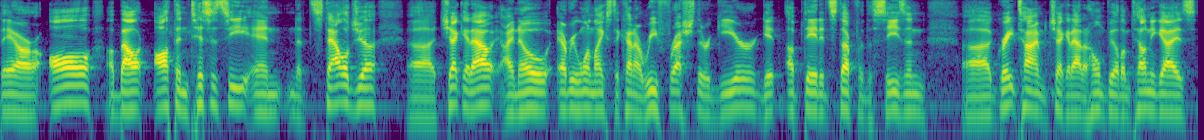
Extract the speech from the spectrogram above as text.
They are all about authenticity and nostalgia. Uh, check it out. I know everyone likes to kind of refresh their gear, get updated stuff for the season. Uh, great time to check it out at Homefield. I'm telling you guys,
